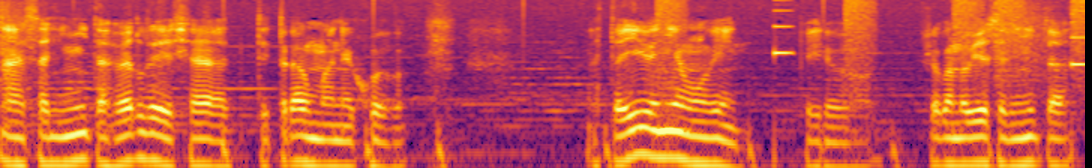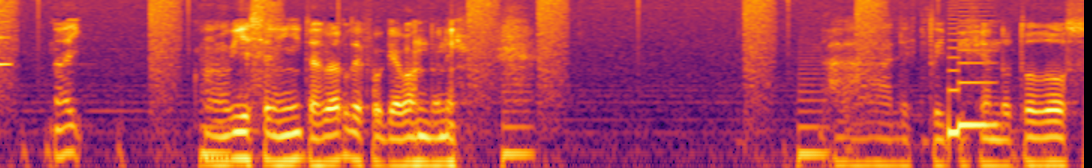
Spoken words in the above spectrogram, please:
Ah, esas liñitas verdes ya te trauman el juego. Hasta ahí veníamos bien, pero yo cuando vi esa liñita... ¡Ay! Cuando vi esas liñitas verdes fue que abandoné. Ah, le estoy pifiando todos.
